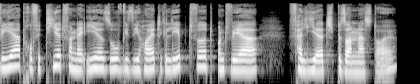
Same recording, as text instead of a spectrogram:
wer profitiert von der Ehe so, wie sie heute gelebt wird und wer verliert besonders doll?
